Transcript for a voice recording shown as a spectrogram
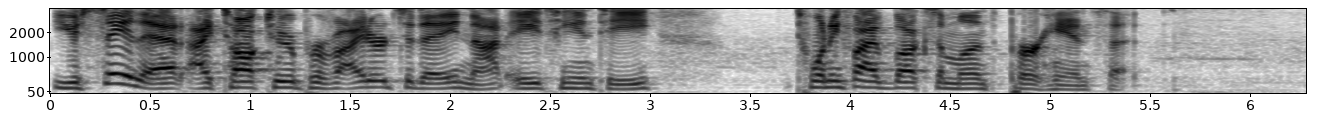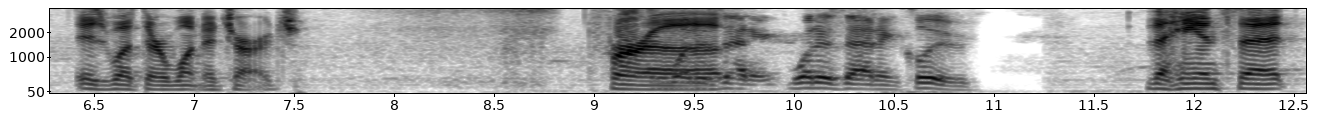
you say that. I talked to a provider today, not AT and T. Twenty five bucks a month per handset is what they're wanting to charge for what uh, does that what does that include? the handset,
